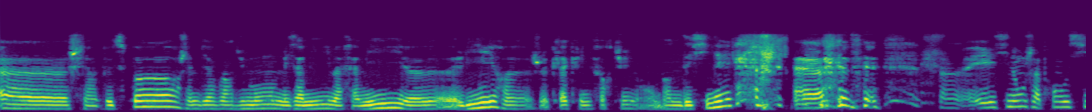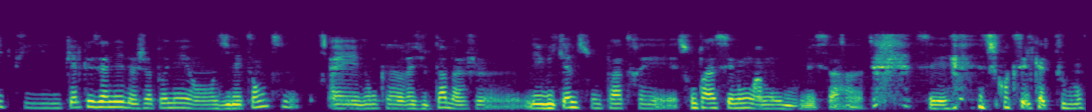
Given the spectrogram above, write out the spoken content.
Euh, je fais un peu de sport, j'aime bien voir du monde, mes amis, ma famille, euh, lire. Je claque une fortune en bande dessinée. Euh, et sinon, j'apprends aussi depuis quelques années le japonais en dilettante. Et donc, résultat, bah, je, les week-ends sont pas très, sont pas assez longs à mon goût. Mais ça, c'est, je crois que c'est le cas de tout le monde.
